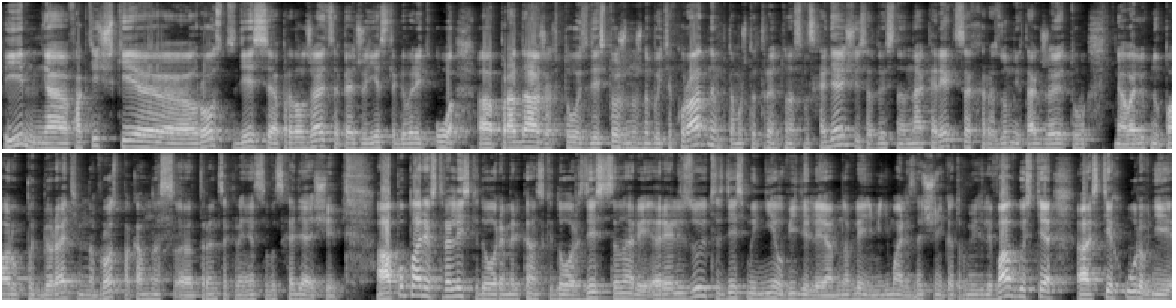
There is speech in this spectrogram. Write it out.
и а, фактически э, рост здесь продолжается. Опять же, если говорить о а, продажах, то здесь тоже нужно быть аккуратным, потому что тренд у нас восходящий, соответственно, на коррекциях разумнее также эту а, валютную пару подбирать именно в рост, пока у нас тренд сохраняется восходящий. А по паре австралийский доллар, американский доллар, здесь сценарий реализуется. Здесь мы не увидели обновление минимальных значений, которые мы видели в августе. С тех уровней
